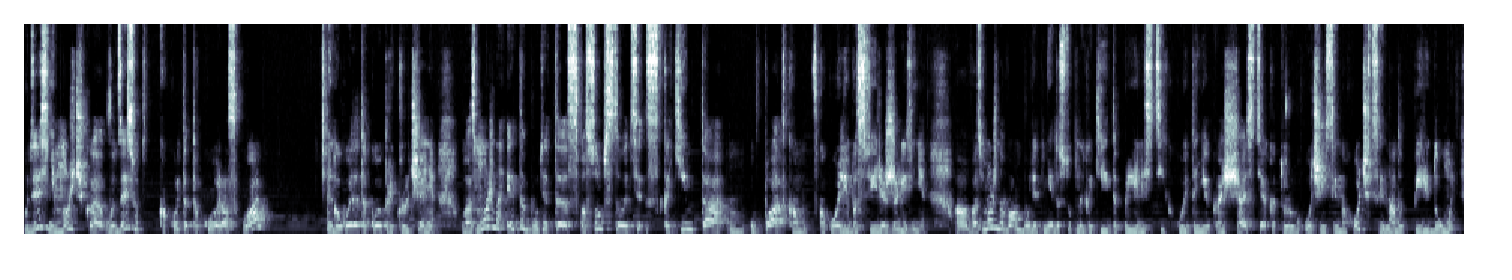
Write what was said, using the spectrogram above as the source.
Вот здесь немножечко, вот здесь вот какой-то такой расклад, какое-то такое приключение. Возможно, это будет э, способствовать с каким-то упадком в какой-либо сфере жизни. А, возможно, вам будет недоступны какие-то прелести, какое-то некое счастье, которое очень сильно хочется и надо передумать.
